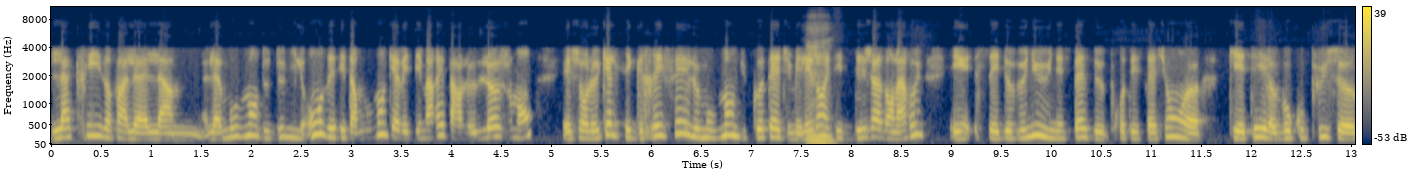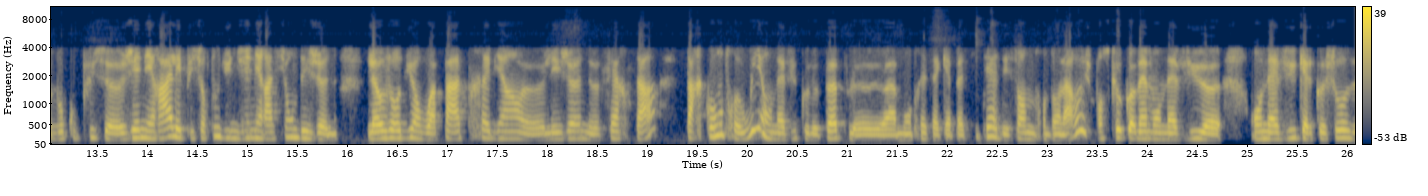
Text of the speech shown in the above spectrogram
la crise, enfin le mouvement de 2011 était un mouvement qui avait démarré par le logement et sur lequel s'est greffé le mouvement du cottage. Mais les gens mmh. étaient déjà dans la rue et c'est devenu une espèce de protestation euh, qui était euh, beaucoup plus euh, beaucoup plus générale et puis surtout d'une génération des jeunes. Là aujourd'hui, on voit pas très bien les jeunes faire ça. Par contre, oui, on a vu que le peuple euh, a montré sa capacité à descendre dans la rue. Je pense que quand même on a vu, euh, on a vu quelque chose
